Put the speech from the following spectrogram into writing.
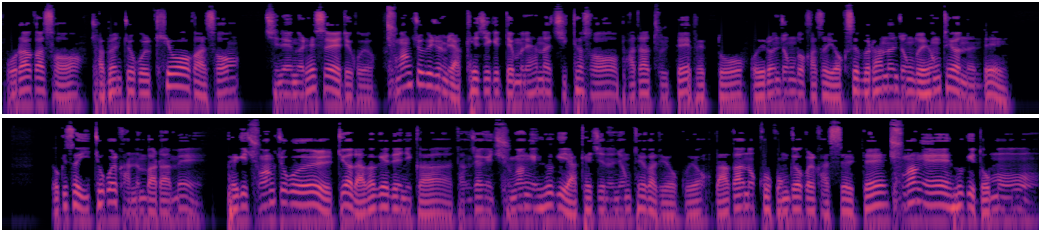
몰아가서 좌변 쪽을 키워가서 진행을 했어야 되고요. 중앙 쪽이 좀 약해지기 때문에 하나 지켜서 받아둘 때 백도 뭐 이런 정도 가서 역습을 하는 정도의 형태였는데 여기서 이쪽을 가는 바람에 백이 중앙 쪽을 뛰어나가게 되니까 당장에 중앙의 흙이 약해지는 형태가 되었고요. 막아놓고 공격을 갔을 때 중앙의 흙이 너무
